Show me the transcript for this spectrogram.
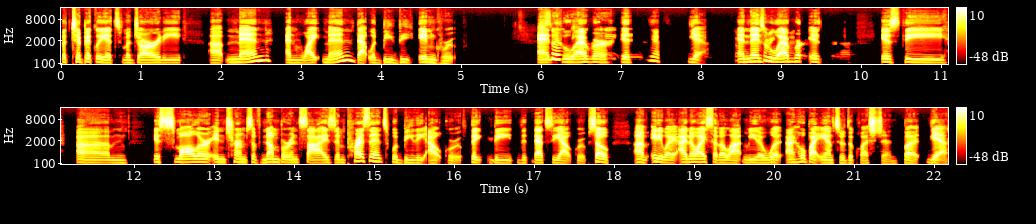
But typically it's majority uh, men and white men, that would be the in group. And So whoever we- is, Yeah. yeah. Oh, And then sorry, whoever is is the um is smaller in terms of number and size and presence would be the out group. The, the, the that's the out group. So um anyway, I know I said a lot, Mita. What I hope I answered the question, but yeah,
